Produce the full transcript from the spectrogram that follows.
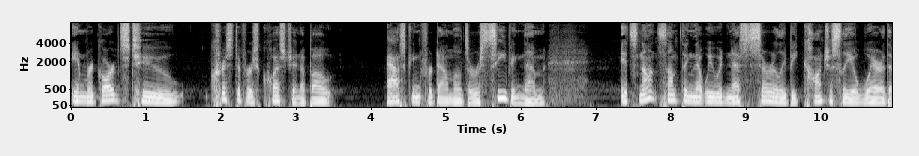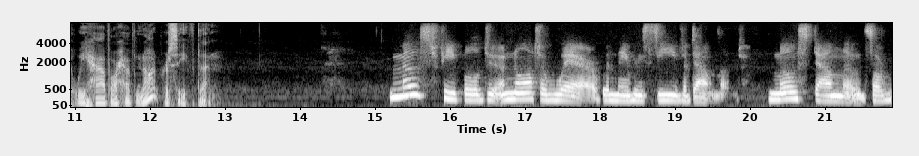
in regards to Christopher's question about asking for downloads or receiving them, it's not something that we would necessarily be consciously aware that we have or have not received then. Most people do, are not aware when they receive a download. Most downloads are,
